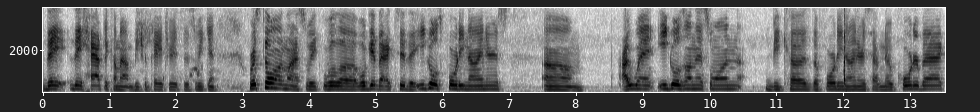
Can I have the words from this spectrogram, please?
They they have to come out and beat the Patriots this weekend. We're still on last week. We'll uh, we'll get back to the Eagles 49ers. Um, I went Eagles on this one because the 49ers have no quarterback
